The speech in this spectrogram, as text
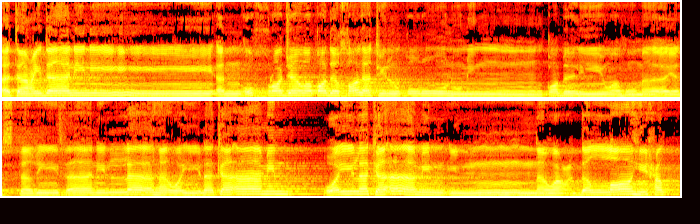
أتعدانني أن أخرج وقد خلت القرون من قبلي وهما يستغيثان الله ويلك آمن ويلك آمن إن وعد الله حق.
